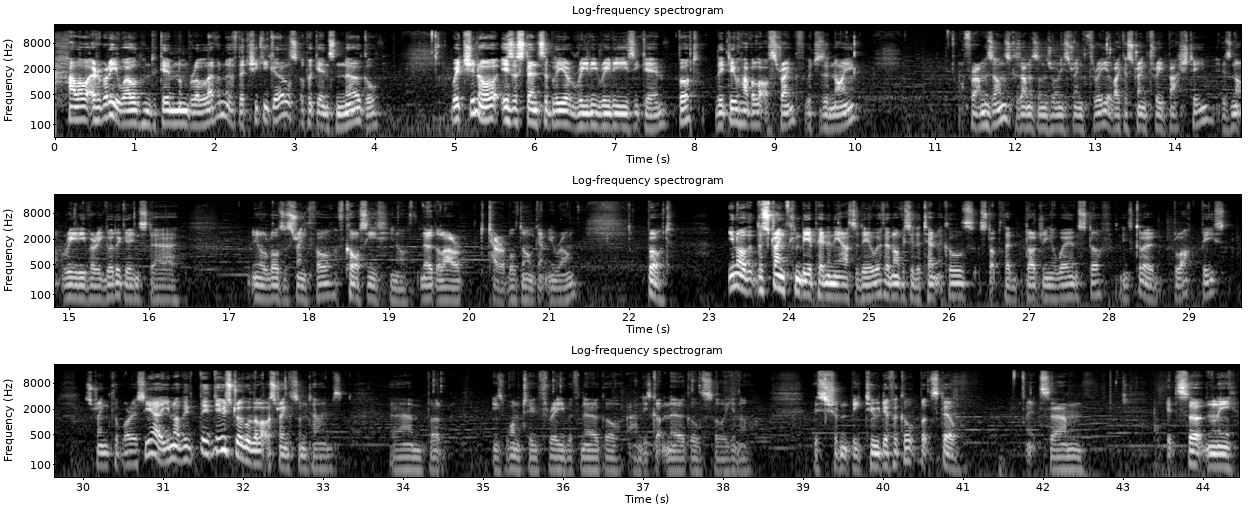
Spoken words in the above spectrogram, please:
Hello everybody, welcome to game number 11 of the Cheeky Girls up against Nurgle. Which, you know, is ostensibly a really, really easy game, but they do have a lot of strength, which is annoying for Amazons, because Amazons are only strength 3, like a strength 3 bash team is not really very good against, uh, you know, loads of strength 4. Of course, he, you know, Nurgle are terrible, don't get me wrong. But, you know, the, the strength can be a pain in the ass to deal with, and obviously the tentacles stop them dodging away and stuff. He's got a block beast, strength of warriors. So yeah, you know, they, they do struggle with a lot of strength sometimes. Um, but he's 1, 2, 3 with Nurgle, and he's got Nurgle, so, you know, this shouldn't be too difficult, but still, it's, um, it's certainly,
